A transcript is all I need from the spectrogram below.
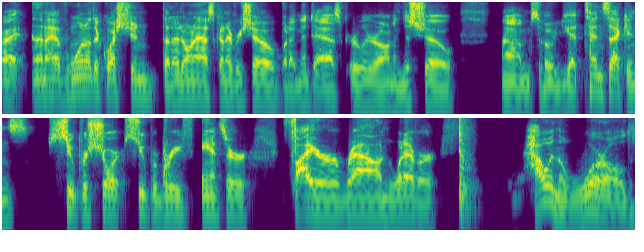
All right. And then I have one other question that I don't ask on every show, but I meant to ask earlier on in this show. Um, so you got 10 seconds, super short, super brief answer, fire round, whatever. How in the world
